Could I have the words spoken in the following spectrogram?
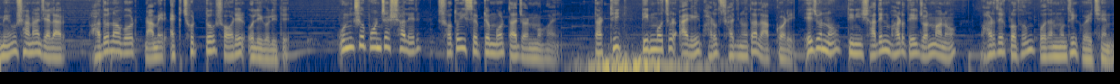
মেহসানা জেলার ভাদনগর নামের এক ছোট্ট শহরের অলিগলিতে। উনিশশো পঞ্চাশ সালের সতেরোই সেপ্টেম্বর তার জন্ম হয়। তার ঠিক তিন বছর আগেই ভারত স্বাধীনতা লাভ করে। এজন্য তিনি স্বাধীন ভারতের জন্মানো ভারতের প্রথম প্রধানমন্ত্রী হয়েছেন।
